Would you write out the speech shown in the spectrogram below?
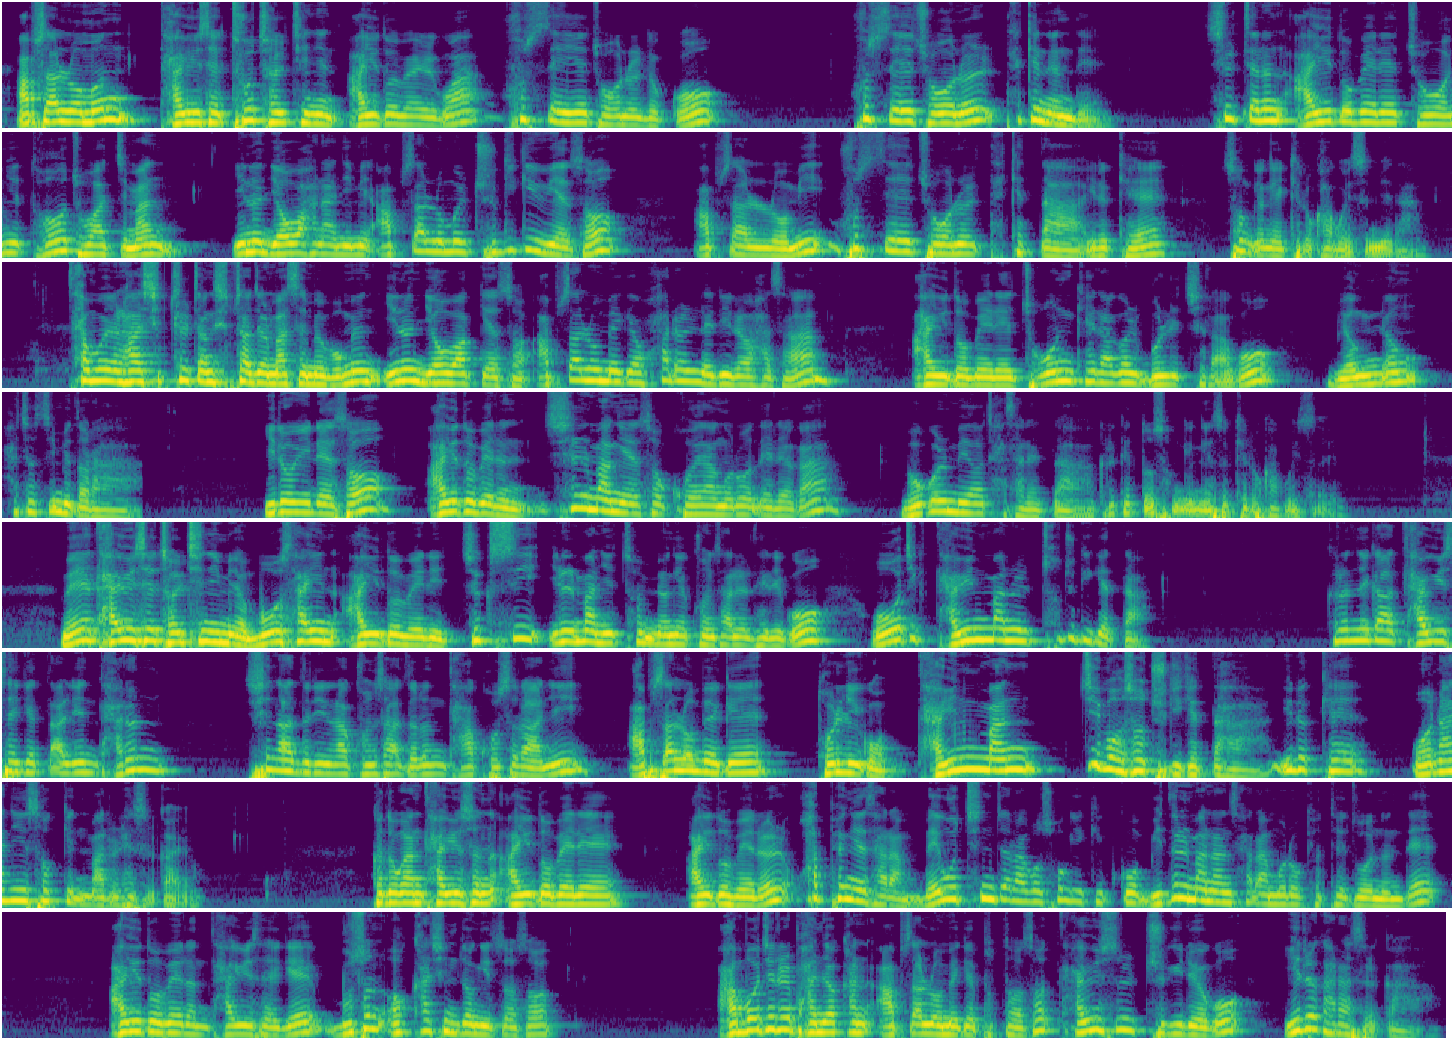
압살롬은 다윗의 두 절친인 아이도벨과 후세의 조언을 듣고 후세의 조언을 택했는데 실제는 아이도벨의 조언이 더 좋았지만 이는 여호와 하나님이 압살롬을 죽이기 위해서 압살롬이 후세의 조언을 택했다. 이렇게 성경에 기록하고 있습니다. 사무엘하 17장 14절 말씀에 보면 이는 여호와께서 압살롬에게 화를 내리려 하사 아이도벨의 좋은 쾌락을 물리치라고 명령하셨음이더라. 이로 인해서 아이도벨은 실망해서 고향으로 내려가 목을 메어 자살했다. 그렇게 또 성경에서 기록하고 있어요. 왜 다윗의 절친이며 모사인 아이도벨이 즉시 1만 2천 명의 군사를 데리고 오직 다윗만을 쳐 죽이겠다. 그러니까 다윗에게 딸린 다른 신하들이나 군사들은 다 고스란히 압살롬에게 돌리고 다윗만 찝어서 죽이겠다. 이렇게 원한이 섞인 말을 했을까요? 그동안 다윗은 아이도벨의 아이도벨을 화평의 사람 매우 친절하고 속이 깊고 믿을 만한 사람으로 곁에 두었는데 아이도벨은 다윗에게 무슨 억하심정이 있어서 아버지를 반역한 압살롬에게 붙어서 다윗을 죽이려고 이를 갈았을까.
